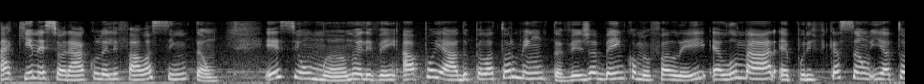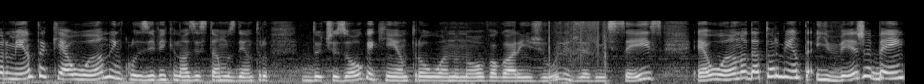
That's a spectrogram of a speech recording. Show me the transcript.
Aqui nesse oráculo ele fala assim, então: esse humano ele vem apoiado pela tormenta. Veja bem, como eu falei, é lunar, é purificação e a tormenta que é o ano, inclusive que nós estamos dentro do Tzolk'in, que entrou o ano novo agora em julho, dia 26, é o ano da tormenta. E veja bem,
